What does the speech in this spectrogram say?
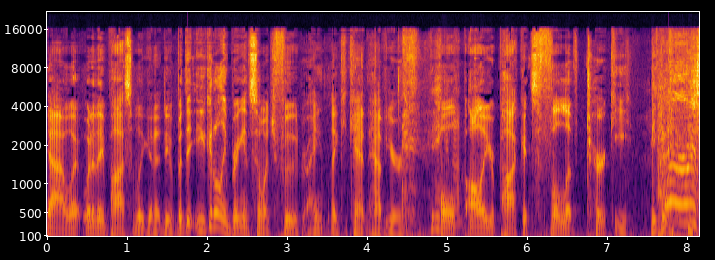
Yeah. What what are they possibly going to do? But the, you can only bring in so much food, right? Like you can't have your whole all your pockets full of turkey Where is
